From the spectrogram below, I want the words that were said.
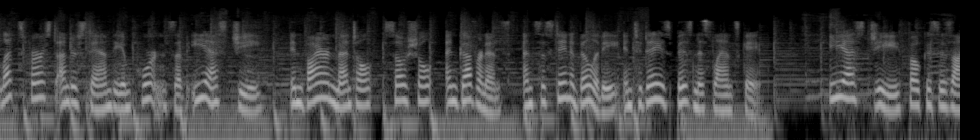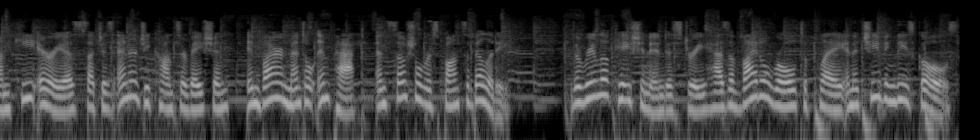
let's first understand the importance of ESG, environmental, social, and governance, and sustainability in today's business landscape. ESG focuses on key areas such as energy conservation, environmental impact, and social responsibility. The relocation industry has a vital role to play in achieving these goals,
